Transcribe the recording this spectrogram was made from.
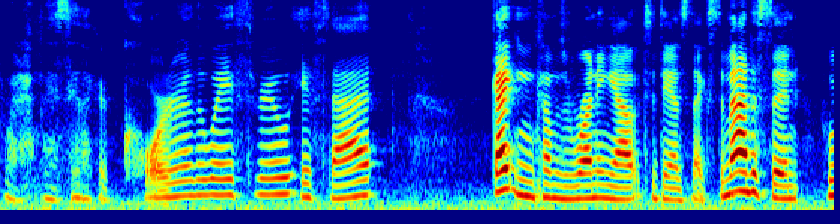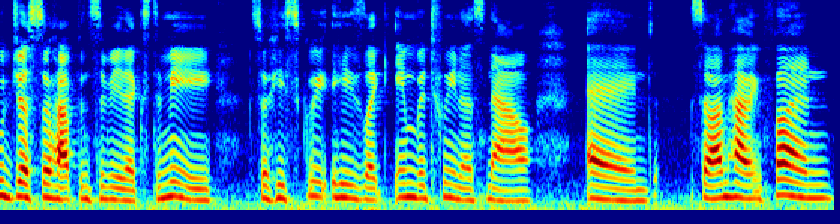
what I'm gonna say, like a quarter of the way through, if that, Guyton comes running out to dance next to Madison, who just so happens to be next to me. So he's sque- he's like in between us now, and so I'm having fun,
